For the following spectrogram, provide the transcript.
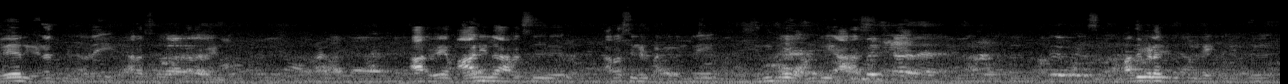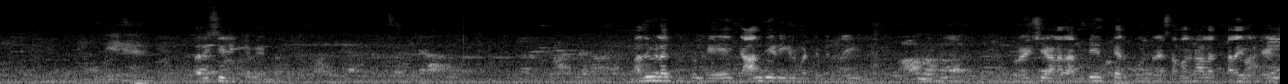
வேறு இழப்பு என்பதை அரசு உணர வேண்டும். ஆகவே மாநில அரசு அரசுகள் மட்டுமின்றி இந்திய ஒன்றிய அரசு மதுவிலக்கு கொள்கை குறித்து பரிசீலிக்க வேண்டும். மதுவிலக்கு கொள்கையை காந்தியடிகள் மட்டுமின்றி புரட்சியாளர் அம்பேத்கர் போன்ற சமகால தலைவர்கள்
